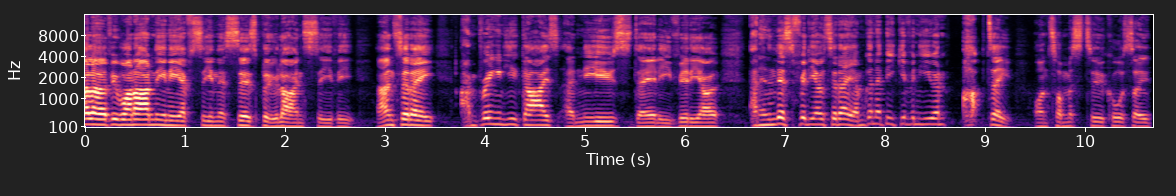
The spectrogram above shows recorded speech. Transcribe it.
Hello everyone, I'm NiiNii FC and this is Blue Lions TV and today I'm bringing you guys a news daily video and in this video today I'm going to be giving you an update on Thomas Tuchel so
